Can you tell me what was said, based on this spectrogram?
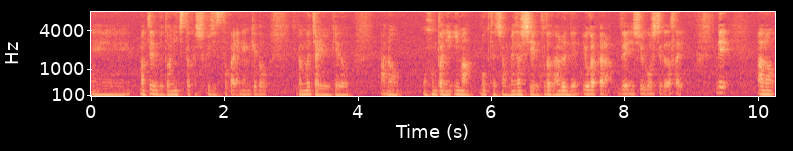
えーまあ、全部土日とか祝日とかやねんけどちょっと無茶言うけどあのもう本当に今僕たちの目指していることがあるんでよかったら全員集合してください。であの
